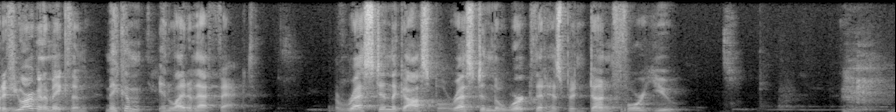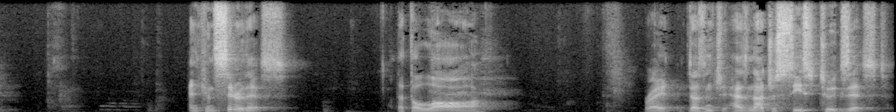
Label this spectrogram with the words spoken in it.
but if you are going to make them, make them in light of that fact. Rest in the gospel, rest in the work that has been done for you. And consider this that the law, right, doesn't, has not just ceased to exist.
